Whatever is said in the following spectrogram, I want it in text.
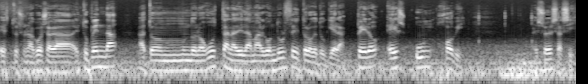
esto es una cosa estupenda, a todo el mundo nos gusta, nadie le amarga un dulce y todo lo que tú quieras, pero es un hobby. Eso es así.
